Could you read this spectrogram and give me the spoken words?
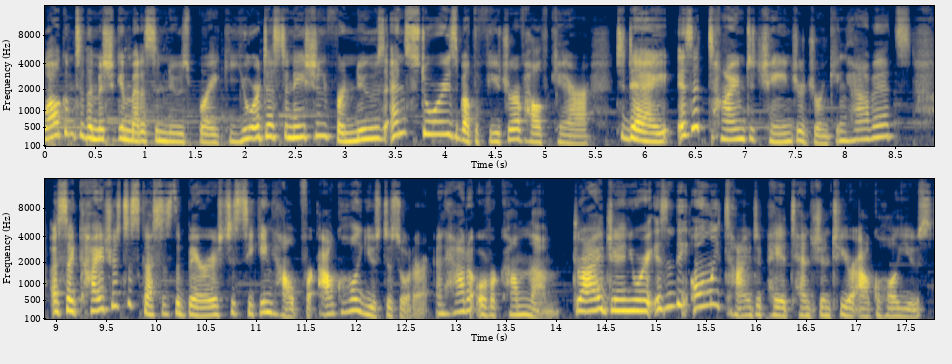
Welcome to the Michigan Medicine News Break, your destination for news and stories about the future of healthcare. Today, is it time to change your drinking habits? A psychiatrist discusses the barriers to seeking help for alcohol use disorder and how to overcome them. Dry January isn't the only time to pay attention to your alcohol use.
